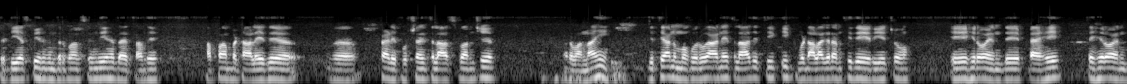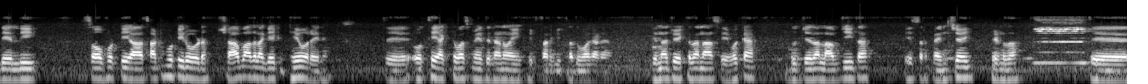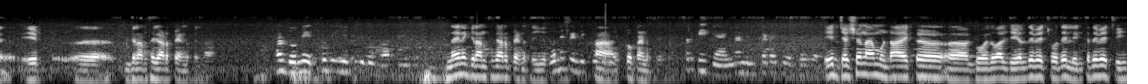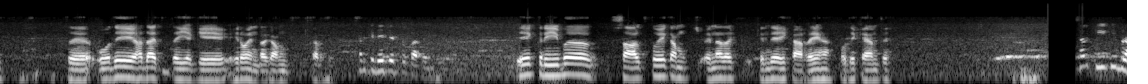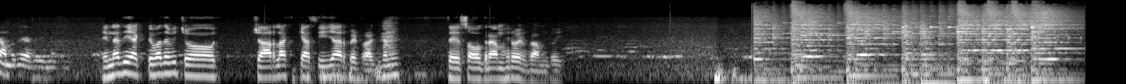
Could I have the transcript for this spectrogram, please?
ਤੇ ਡੀਐਸਪੀ ਰਵਿੰਦਰਪਾਲ ਸਿੰਘ ਦੀ ਹਦਾਇਤਾਂ ਦੇ ਆਪਾਂ ਬਟਾਲੇ ਦੇ ਭੈੜੇ ਪੁਰਸ਼ਾਂ ਦੀ ਤਲਾਸ਼ ਸੰਬੰਧ 'ਚ ਰਵਾਨਾ ਸੀ ਜਿੱਥੇ ਸਾਨੂੰ ਮੁਖਬਰਾਂ ਨੇ ਤਲਾਹ ਦਿੱਤੀ ਕਿ ਬਟਾਲਾ ਗ੍ਰੰਥੀ ਦੇ ਏਰੀਏ 'ਚੋਂ ਇਹ ਹੀਰੋਇਨ ਦੇ ਪੈਸੇ ਤੇ ਹੀਰੋਇਨ ਦੇ ਲਈ 100 ਫੁੱਟੀ ਆ 60 ਫੁੱਟੀ ਰੋਡ ਸ਼ਾਹਬਾਦ ਲਾਗੇ ਇਕੱਠੇ ਹੋ ਰਹੇ ਨੇ ਤੇ ਉੱਥੇ ਐਕਟਿਵਾ ਸਮੇਤ ਇਹਨਾਂ ਨੂੰ ਅਸੀਂ ਗ੍ਰਿਫਤਾਰ ਕੀਤਾ ਦੋਵਾਂ ਜਣਿਆਂ ਨੂੰ। ਜਿਨ੍ਹਾਂ 'ਚੋਂ ਇੱਕ ਦਾ ਨਾਮ ਸੇਵਕ ਹੈ ਦੂਜੇ ਦਾ ਲਵਜੀਤ ਆ ਇਹ ਸਰਪੰਚ ਹੈ ਪਿੰਡ ਦਾ ਤੇ ਇਹ ਅਹ, ਗ੍ਰੰਥਗੜ੍ਹ ਪਿੰਡ ਪੈਂਦਾ ਪਰ ਦੋਨੇ ਇੱਕੋ ਦੀ ਹੈ ਕਿ ਜਦੋਂ ਬਾਹਰ ਦੇ ਨਹੀਂ ਨਹੀਂ ਗ੍ਰੰਥਗੜ੍ਹ ਪਿੰਡ ਤੇ ਹੀ ਹੈ। ਦੋਨੇ ਪਿੰਡ ਇੱਕੋ ਹਾਂ ਦੇ? ਇੱਕੋ ਪਿੰਡ ਤੇ। ਸਰ ਕੀ ਗੈਂਗ ਨਾਲ ਲਿੰਕਡ ਹੈ ਕਿ ਉੱਧਰ ਹੀ ਹੈ? ਇਹ ਜਸ਼ਨ ਆ ਮੁੰਡਾ ਇੱਕ ਅਹ, ਗੋਇੰਦਵਾਲ ਜੇਲ੍ਹ ਦੇ ਵਿੱਚ ਉਹਦੇ ਲਿੰਕ ਦੇ ਵਿੱਚ ਹੀ। ਤੇ ਉਹਦੇ ਹਦਾਇਤ ਤੇ ਹੀ ਅੱਗੇ ਹੀਰੋਇਨ ਦਾ ਕੰਮ ਕਰਦੇ। ਸਰ ਕਿੰਨੇ ਚਿਰ ਤੋਂ ਕਰ ਰਹੇ ਹੋ? ਇਹ ਕਰੀਬ ਸਾਲ ਕੁ ਤੋਂ ਇਹ ਕੰਮ ਇਹਨਾਂ ਦਾ ਕਹਿੰਦੇ ਅਸੀਂ ਕਰ ਰਹੇ ਹਾਂ ਉਹਦੇ ਕਹਿਣ ਤੇ। ਸਰ ਕੀ ਕੀ ਬਰਾਮਦ ਹੋਇਆ ਫਿਰ ਇਹਨਾਂ ਦੀ? ਐਕਟਿਵਾ ਦੇ ਵਿੱਚੋਂ 481000 ਰੁਪਏ ਡਰੱਗ ਬਣੀ। ਤੇ 100 ਗ੍ਰਾਮ ਹੀਰੋਇਨ ਬਰਾਮਦ ਹੋਈ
